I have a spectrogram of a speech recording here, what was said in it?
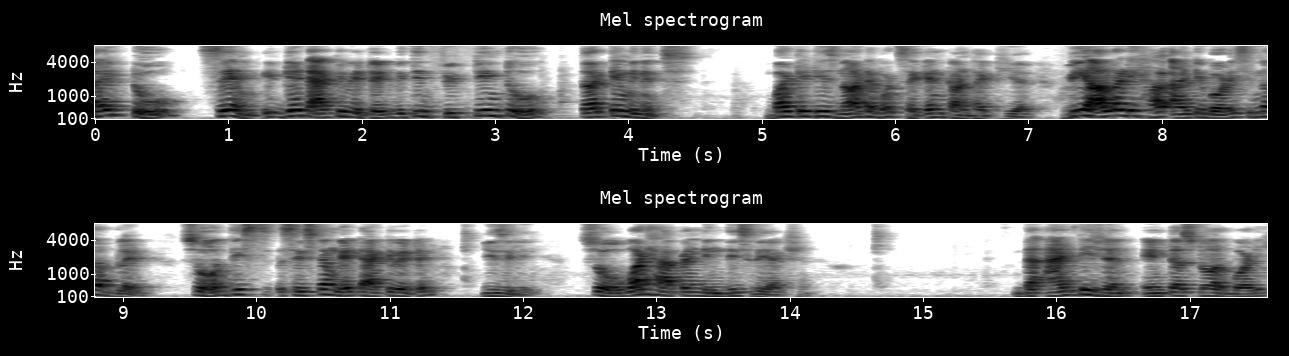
Type 2 same, it get activated within 15 to 30 minutes but it is not about second contact here. We already have antibodies in our blood. So this system get activated easily. So what happened in this reaction? The antigen enters to our body.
